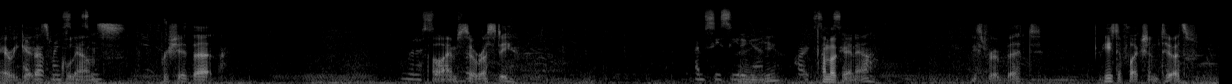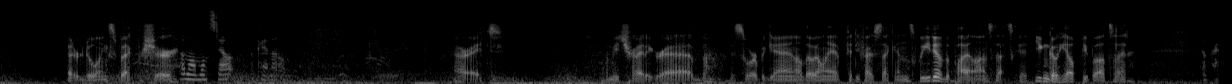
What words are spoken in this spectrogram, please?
There we go. Got some my CC. cooldowns. Appreciate that. I'm gonna. Oh, I'm so through. rusty. I'm CC'd Thank again. you. I'm okay now. At least for a bit. He's deflection too. That's better dueling spec for sure. I'm almost out. Okay, now. Alright. Let me try to grab this orb again, although I only have 55 seconds. We do have the pylon, so that's good. You can go heal people outside. Okay.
